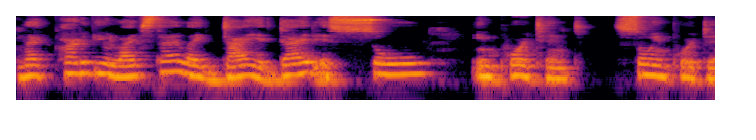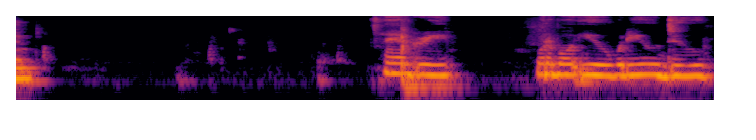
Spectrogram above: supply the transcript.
like part of your lifestyle, like diet. Diet is so important. So important. I agree. What about you? What do you do?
